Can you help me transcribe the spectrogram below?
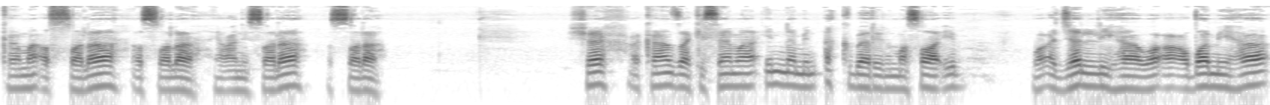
kama as-salah as-salah yani salah as-salah Sheikh akaanza akisema inna min akbari al-masaib a'dhamiha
